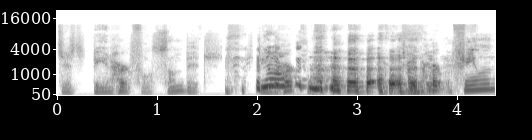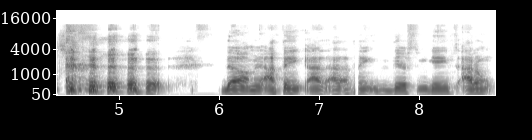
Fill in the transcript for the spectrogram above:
Just being hurtful, some bitch. Being hurtful. Trying to hurt my feelings. no, I mean, I think I, I think there's some games I don't.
